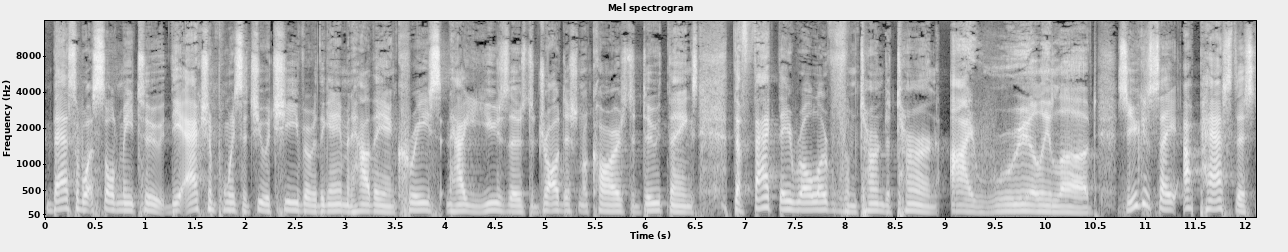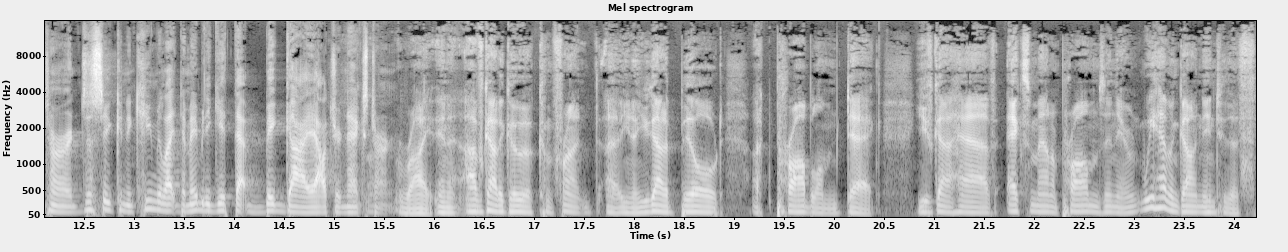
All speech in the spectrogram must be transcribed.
That's what sold me too. The action points that you achieve over the game and how they increase and how you use those to draw additional cards to do things. The fact they roll over from turn to turn, I really loved. So you can say, I passed this turn just so you can accumulate to maybe to get that big guy out your next turn. Right. And I've got to go confront, uh, you know, you got to build a problem deck. You've got to have X amount of problems in there. We haven't gotten into the th-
